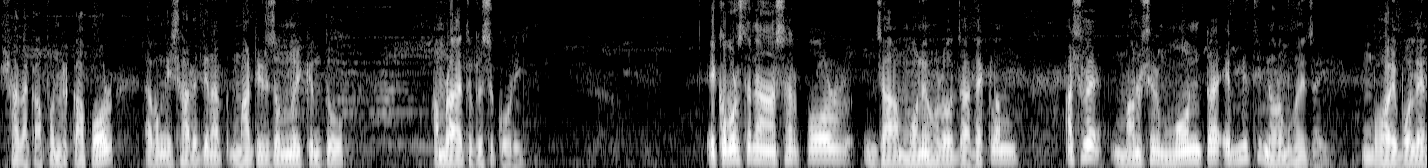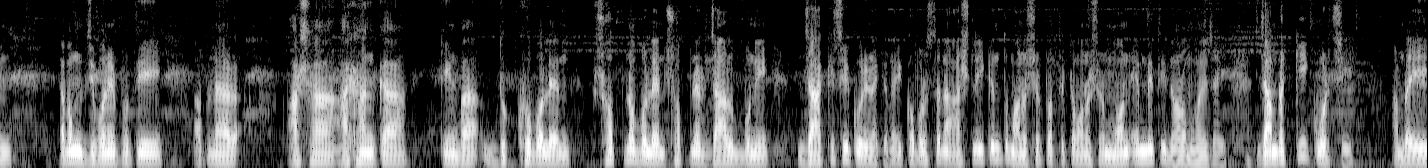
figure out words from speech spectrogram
সাদা কাফনের কাপড় এবং এই সাড়ে তিন হাত মাটির জন্যই কিন্তু আমরা এত কিছু করি। এই কবরস্থানে আসার পর যা মনে হলো, যা দেখলাম আসলে মানুষের মনটা এমনিতেই নরম হয়ে যায়। ভয় বলেন এবং জীবনের প্রতি আপনার আশা, আকাঙ্ক্ষা কিংবা দুঃখ বলেন, স্বপ্ন বলেন, স্বপ্নের জাল বুনি, যা কিছুই করি না কেন, এই কবরস্থানে আসলেই কিন্তু মানুষের, প্রত্যেকটা মানুষের মন এমনিতেই নরম হয়ে যায়। যে আমরা কী করছি? আমরা এই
